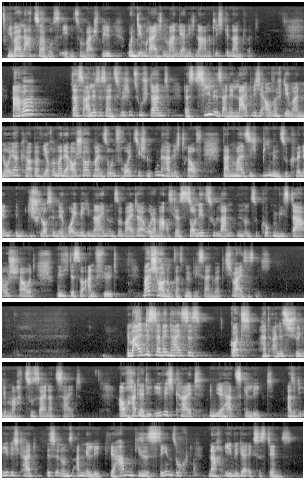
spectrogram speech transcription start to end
Wie bei Lazarus eben zum Beispiel und dem reichen Mann, der nicht namentlich genannt wird. Aber das alles ist ein Zwischenzustand. Das Ziel ist eine leibliche Auferstehung, ein neuer Körper, wie auch immer der ausschaut. Mein Sohn freut sich schon unheimlich drauf, dann mal sich beamen zu können, in geschlossene Räume hinein und so weiter oder mal auf der Sonne zu landen und zu gucken, wie es da ausschaut, wie sich das so anfühlt. Mal schauen, ob das möglich sein wird. Ich weiß es nicht. Im Alten Testament heißt es, Gott hat alles schön gemacht zu seiner Zeit. Auch hat er die Ewigkeit in ihr Herz gelegt. Also die Ewigkeit ist in uns angelegt. Wir haben diese Sehnsucht nach ewiger Existenz.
